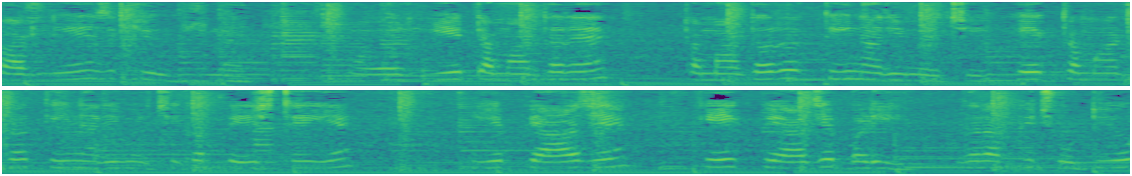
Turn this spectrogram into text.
काट लिए हैं क्यूब्स में। और ये टमाटर है। टमाटर और तीन हरी मिर्ची। एक टमाटर, तीन हरी मिर्ची का पेस्ट है ये। ये प्याज है। एक प्याज है बड़ी। अगर आपकी छोटी हो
